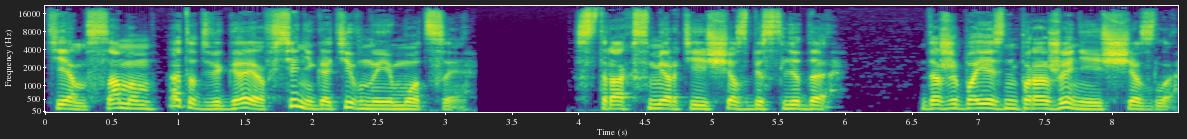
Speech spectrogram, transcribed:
тем самым отодвигая все негативные эмоции. Страх смерти исчез без следа. Даже боязнь поражения исчезла.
